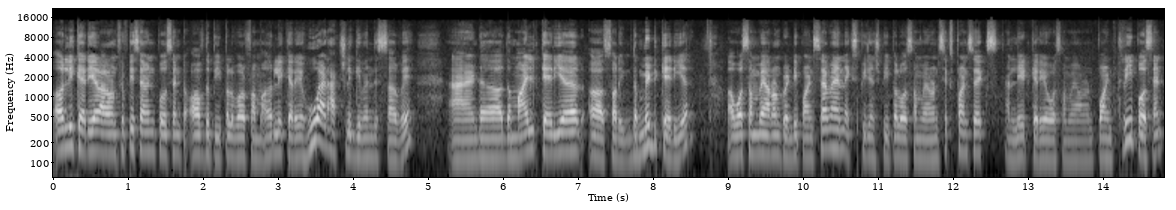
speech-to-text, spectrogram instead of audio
early career around 57% of the people were from early career who had actually given this survey. And uh, the mild career sorry the mid career uh, was somewhere around 20.7 experienced people was somewhere around 6.6 and late career was somewhere around 0.3 percent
